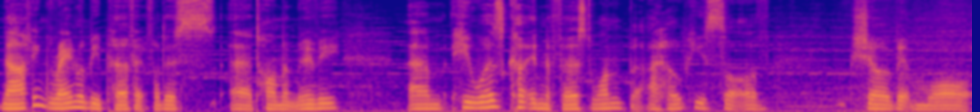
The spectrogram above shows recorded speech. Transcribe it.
Now, I think Rain would be perfect for this uh, tournament movie. Um, he was cut in the first one, but I hope he sort of show a bit more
